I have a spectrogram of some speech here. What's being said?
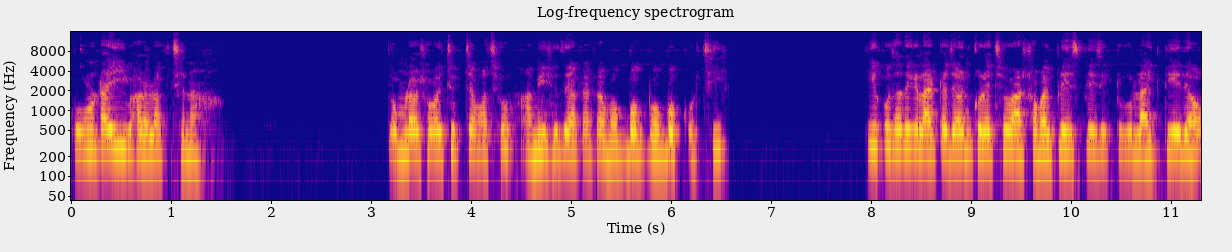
কোনোটাই ভালো লাগছে না। তোমরাও সবাই চুপচাপ আছো আমি শুধু একা একা বক বক বক বক করছি। কে কোথা থেকে লাইভটা জয়েন করেছ আর সবাই প্লিজ প্লিজ একটু লাইক দিয়ে দাও।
